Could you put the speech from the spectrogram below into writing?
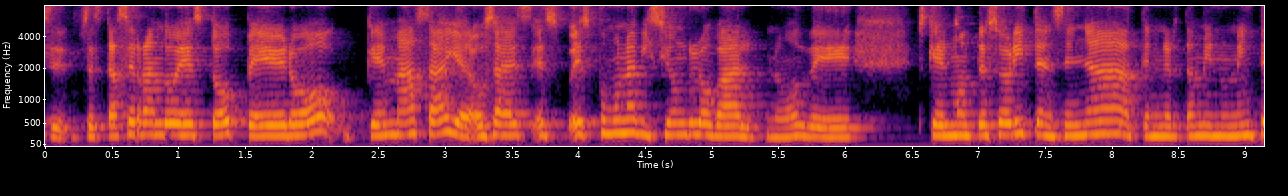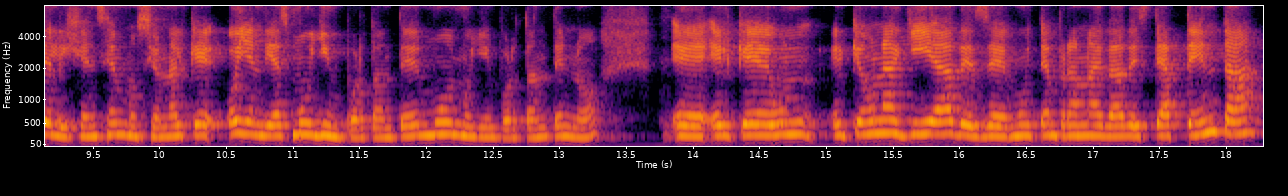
se, está cerrando esto, pero ¿qué más hay? O sea, es, es, es como una visión global, ¿no? De que el Montessori te enseña a tener también una inteligencia emocional que hoy en día es muy importante, muy, muy importante, ¿no? Eh, el, que un, el que una guía desde muy temprana edad esté atenta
